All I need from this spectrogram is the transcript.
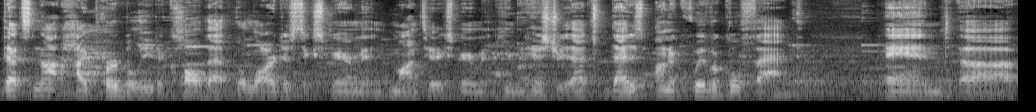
that's not hyperbole to call that the largest experiment, monetary experiment in human history. That's that is unequivocal fact. And uh,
